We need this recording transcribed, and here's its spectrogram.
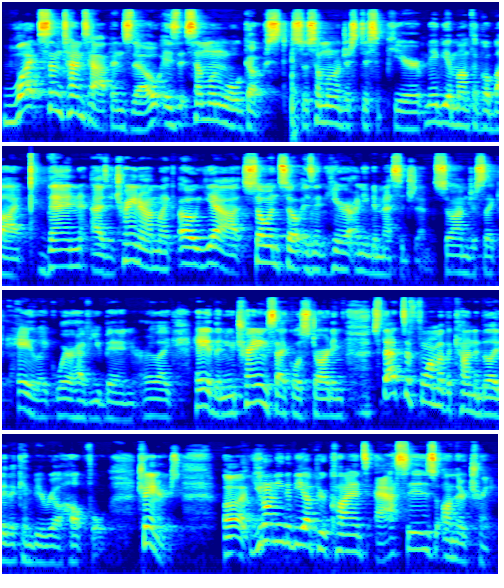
what sometimes happens though is that someone will ghost. So someone will just disappear. Maybe a month will go by. Then as a trainer, I'm like, oh yeah, so and so isn't here. I need to message them. So I'm just like, hey, like, where have you been? Or like, hey, the new training cycle is starting. So that's a form of accountability that can be real helpful. Trainers, uh, you don't need to be up your clients' asses on their training.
